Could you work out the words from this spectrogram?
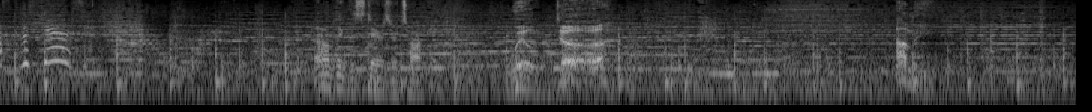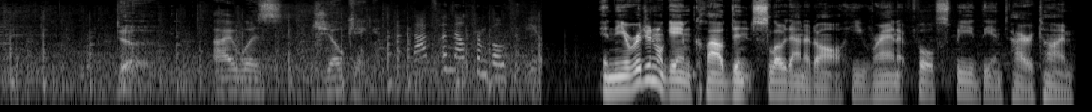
Ask the stairs. I don't think the stairs are talking. Well, duh. I mean, duh. I was joking. That's enough from both of you. In the original game, Cloud didn't slow down at all. He ran at full speed the entire time.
